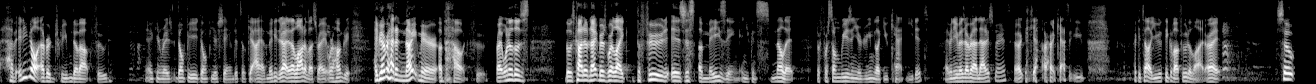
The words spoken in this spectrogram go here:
have any of y'all ever dreamed about food? You can raise. Don't be. Don't be ashamed. It's okay. I have many. A lot of us, right? We're hungry. Have you ever had a nightmare about food? Right, one of those those kind of nightmares where like the food is just amazing and you can smell it, but for some reason you're dreaming like you can't eat it. Have any of you guys ever had that experience? All right, yeah, all right, Cassie. You, I can tell you think about food a lot. All right. So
